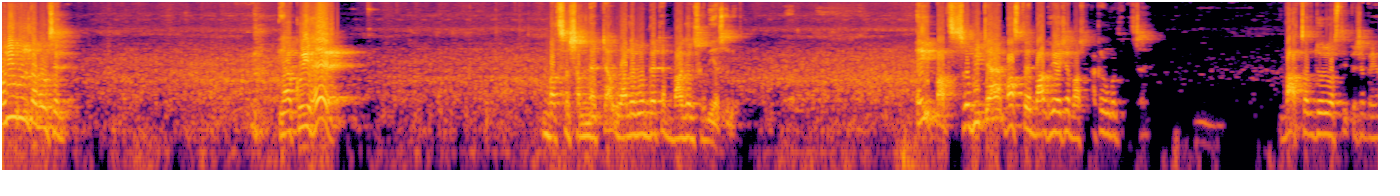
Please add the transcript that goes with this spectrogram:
উনি উল্টা বলছেন ইহা কই হে বাচ্চার সামনে একটা ওয়ালের মধ্যে একটা বাঘের ছবি আছে এই বাচ- ছবিটা বাস্তবে বাঘ হয়ে এসে আক্রমণ করতে চায়। বাচ্চার জোরে অস্থির পেশা পেয়ে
